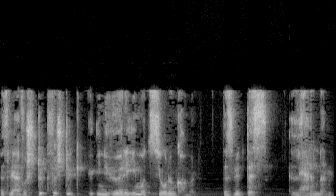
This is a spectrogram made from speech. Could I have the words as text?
Dass wir einfach Stück für Stück in die höhere Emotionen kommen. Dass wir das lernen.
